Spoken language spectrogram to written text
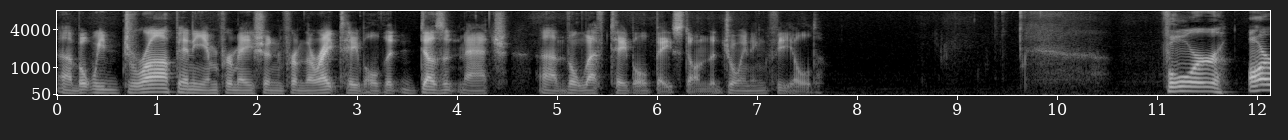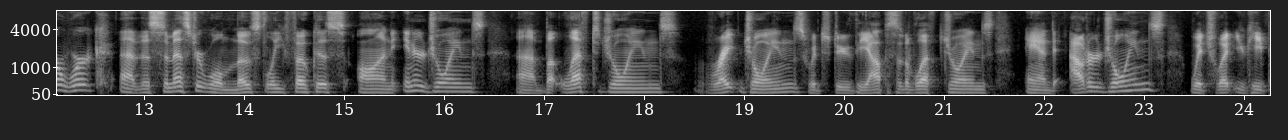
uh, but we drop any information from the right table that doesn't match uh, the left table based on the joining field. For our work, uh, this semester will mostly focus on inner joins, uh, but left joins, right joins, which do the opposite of left joins, and outer joins, which let you keep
